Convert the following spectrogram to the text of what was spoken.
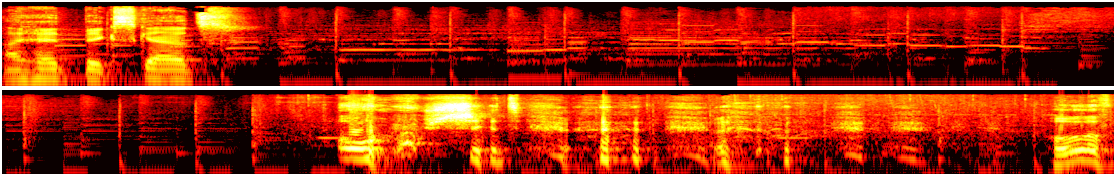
I hate big scouts. Oh shit! whole of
